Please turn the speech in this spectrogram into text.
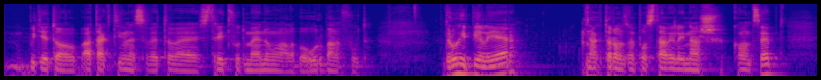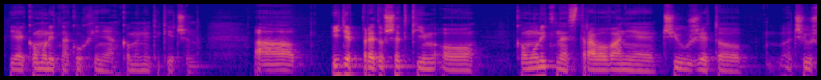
Bude to atraktívne svetové street food menu alebo urban food. Druhý pilier, na ktorom sme postavili náš koncept, je komunitná kuchyňa, community kitchen. A ide predovšetkým o komunitné stravovanie, či už je to či už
